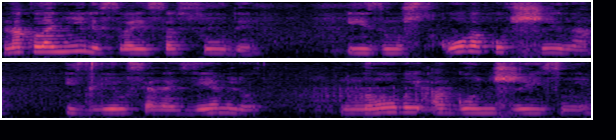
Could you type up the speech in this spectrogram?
наклонили свои сосуды, и из мужского кувшина излился на землю новый огонь жизни,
